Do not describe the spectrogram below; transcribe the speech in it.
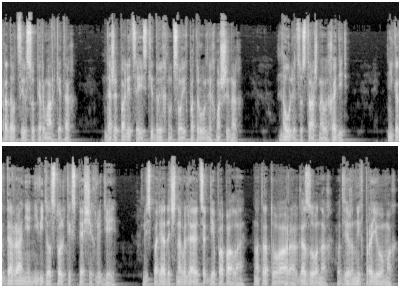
продавцы в супермаркетах, даже полицейские дрыхнут в своих патрульных машинах. На улицу страшно выходить. Никогда ранее не видел стольких спящих людей. Беспорядочно валяются где попало: на тротуарах, газонах, в дверных проемах.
